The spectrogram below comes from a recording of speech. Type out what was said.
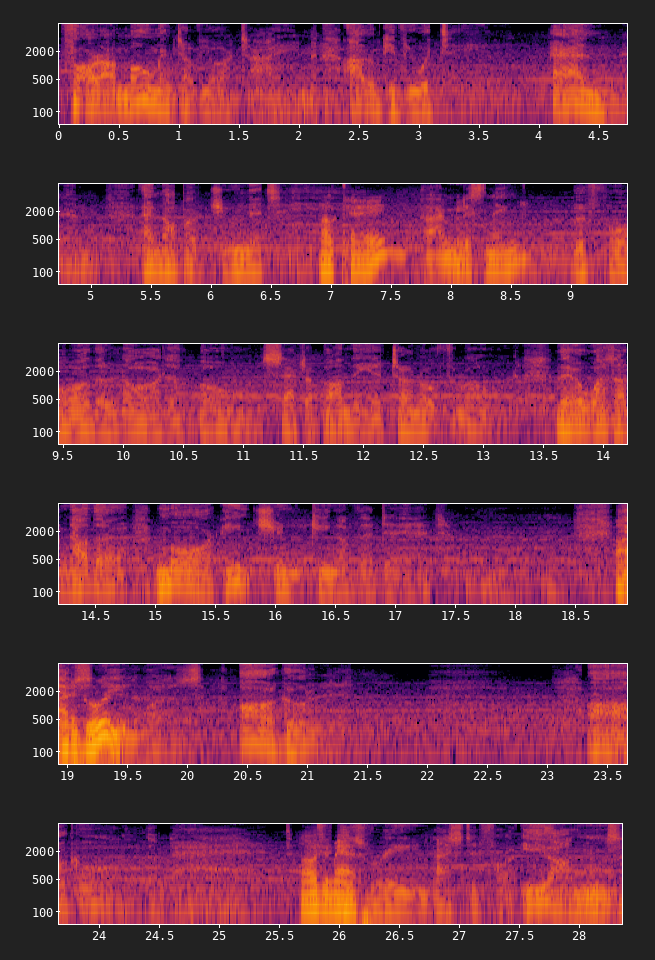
For a moment of your time, I'll give you a tale and an opportunity. okay. I'm listening. Before the Lord of Bones sat upon the eternal throne, there was another, more ancient king of the dead. His Argul. name was Argul. Argul the Mad. How was he mad? His reign lasted for eons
